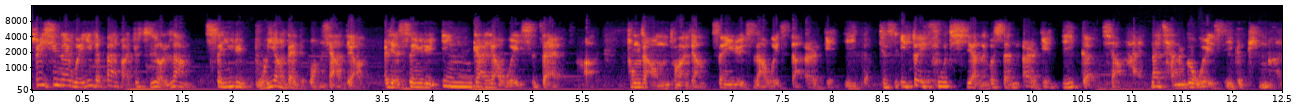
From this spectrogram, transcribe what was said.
所以现在唯一的办法就只有让生育率不要再往下掉，而且生育率应该要维持在啊，通常我们通常讲生育率至少维持在二点一个，就是一对夫妻啊能够生二点一个小孩，那才能够维持一个平衡。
